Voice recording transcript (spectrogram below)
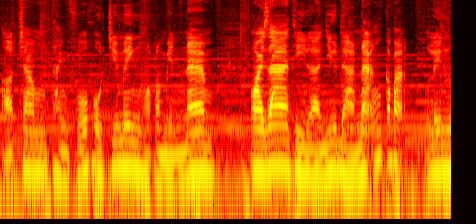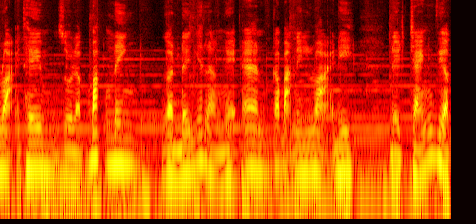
ở trong thành phố Hồ Chí Minh hoặc là miền Nam. Ngoài ra thì là như Đà Nẵng các bạn lên loại thêm rồi là Bắc Ninh gần đây nhất là Nghệ An các bạn nên loại đi để tránh việc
